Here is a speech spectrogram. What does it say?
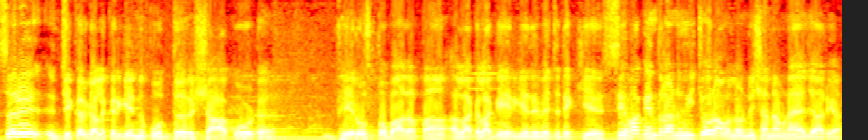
ਸਰ, ਜੇਕਰ ਗੱਲ ਕਰੀਏ ਨਕੋਦਰ ਸ਼ਾਹਕੋਟ ਫਿਰ ਉਸ ਤੋਂ ਬਾਅਦ ਆਪਾਂ ਅਲੱਗ-ਅਲੱਗ ਏਰੀਆ ਦੇ ਵਿੱਚ ਦੇਖੀਏ ਸੇਵਾ ਕੇਂਦਰਾਂ ਨੂੰ ਹੀ ਚੋਰਾਂ ਵੱਲੋਂ ਨਿਸ਼ਾਨਾ ਬਣਾਇਆ ਜਾ ਰਿਹਾ।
